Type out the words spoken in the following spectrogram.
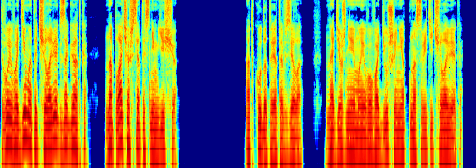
«Твой Вадим — это человек-загадка. Наплачешься ты с ним еще». «Откуда ты это взяла?» Надежнее моего Вадюши нет на свете человека.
